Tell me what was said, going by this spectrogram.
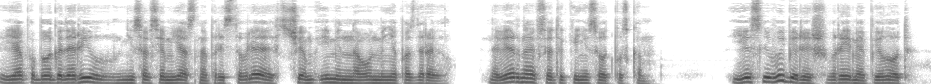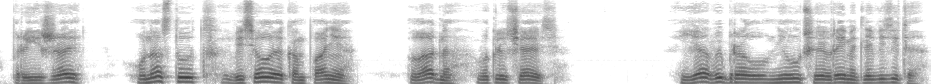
Я поблагодарил, не совсем ясно представляя, с чем именно он меня поздравил. Наверное, все-таки не с отпуском. «Если выберешь время, пилот, приезжай. У нас тут веселая компания». Ладно, выключаюсь. Я выбрал не лучшее время для визита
